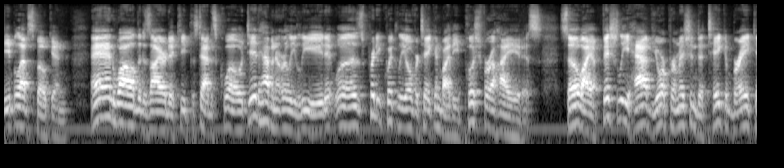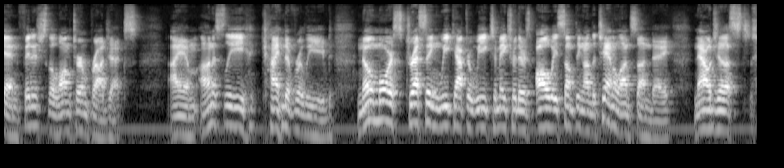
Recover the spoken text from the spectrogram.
people have spoken. And while the desire to keep the status quo did have an early lead, it was pretty quickly overtaken by the push for a hiatus. So I officially have your permission to take a break and finish the long term projects. I am honestly kind of relieved. No more stressing week after week to make sure there's always something on the channel on Sunday. Now just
